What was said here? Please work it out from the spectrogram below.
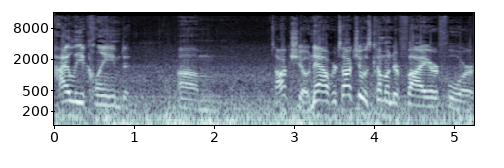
highly acclaimed um, talk show. Now, her talk show has come under fire for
